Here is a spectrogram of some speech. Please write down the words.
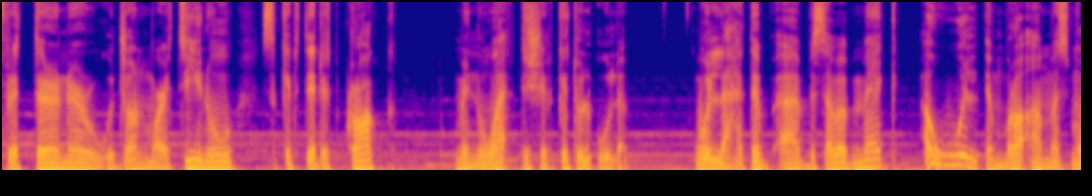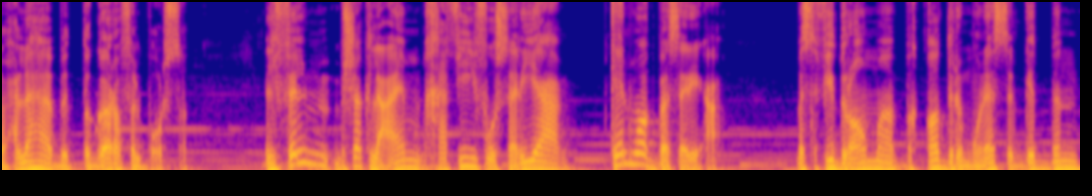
فريد تيرنر وجون مارتينو سكرتيرة كروك من وقت شركته الأولى واللي هتبقى بسبب ماك أول امرأة مسموح لها بالتجارة في البورصة. الفيلم بشكل عام خفيف وسريع كأنه وجبة سريعة بس في دراما بقدر مناسب جدا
